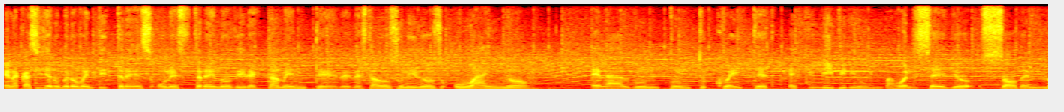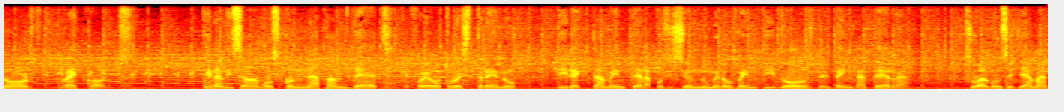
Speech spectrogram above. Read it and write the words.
En la casilla número 23, un estreno directamente desde Estados Unidos, Wino, el álbum Punctuated Equilibrium, bajo el sello Southern Lord Records. Finalizábamos con Napalm Dead, que fue otro estreno directamente a la posición número 22 desde Inglaterra. Su álbum se llama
